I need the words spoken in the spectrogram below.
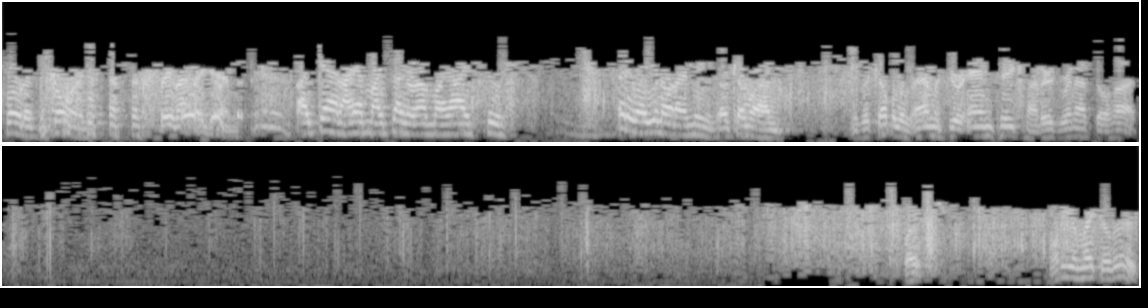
throated thorns. Say that again. I can't. I have my tongue around my eyes, too. Anyway, you know what I mean. Oh, come on. There's a couple of amateur antique hunters. We're not so hot. Well, what do you make of this?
